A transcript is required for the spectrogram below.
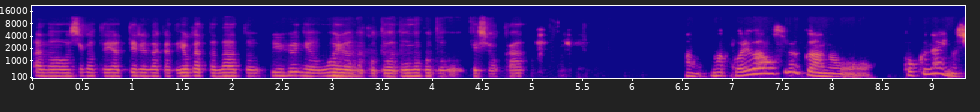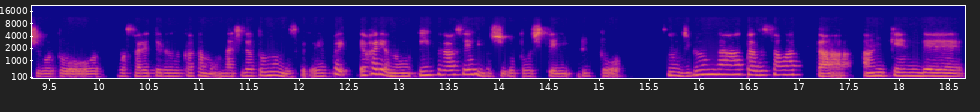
あの仕事やってる中でよかったなというふうに思うようなことはどんなことでしょうか？あまあ、これはおそらくあの国内の仕事をされてる方も同じだと思うんですけど、やっぱりやはりあのインフラ整備の仕事をしていると、その自分が携わった案件で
